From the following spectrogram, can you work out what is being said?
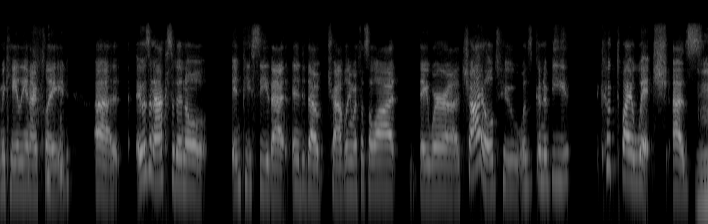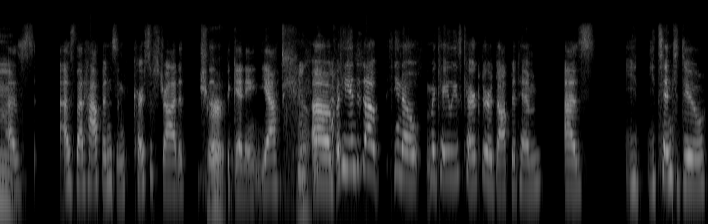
McKaylee and I played. uh, it was an accidental NPC that ended up traveling with us a lot. They were a child who was going to be cooked by a witch, as Mm. as as that happens in Curse of Strahd at Sure. the beginning. Yeah, Yeah. uh, but he ended up, you know, McKaylee's character adopted him as you you tend to do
